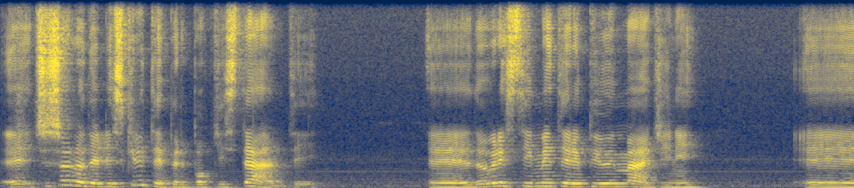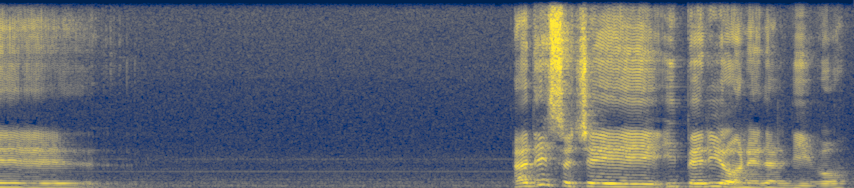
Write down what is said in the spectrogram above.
eh, ci sono delle scritte per pochi istanti. Eh, dovresti mettere più immagini. Eh, adesso c'è iperione dal vivo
